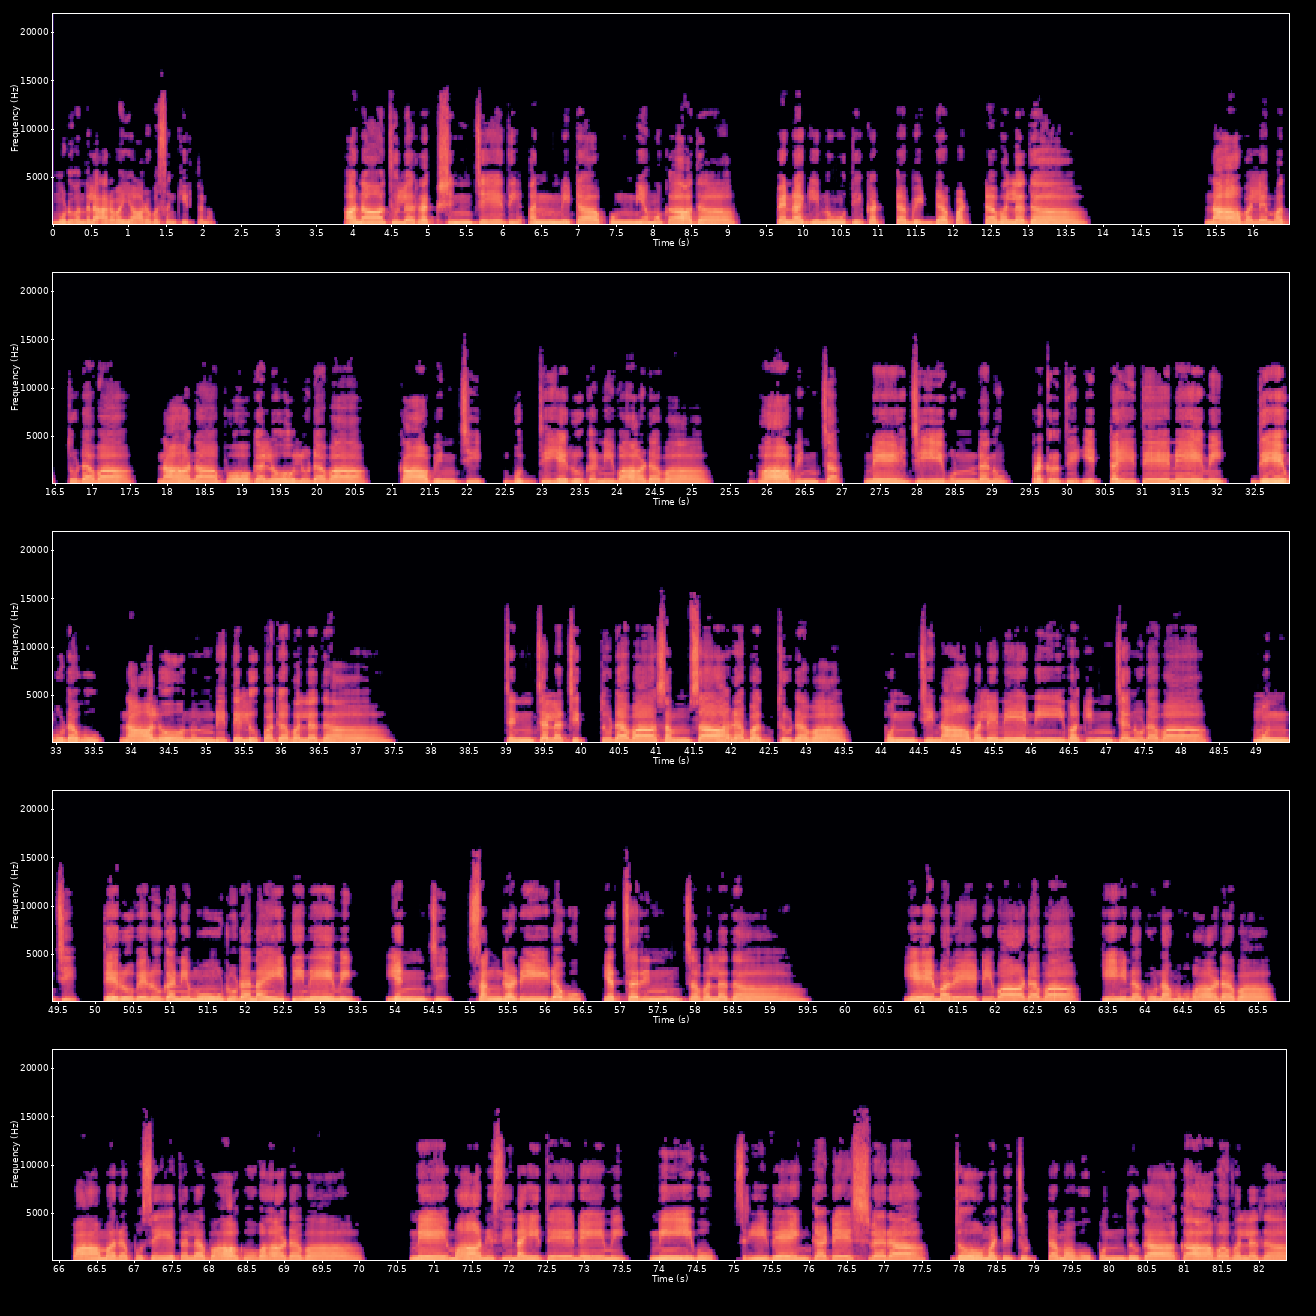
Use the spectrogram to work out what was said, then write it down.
మూడు వందల అరవై ఆరవ సంకీర్తనం. అనాథుల రక్షించేది అన్నిటా పుణ్యము కాదా? పెనగి నూతి కట్టబిడ్డ పట్టవలదా? నావలె మత్తుడవా? నానా భోగలోలుడవా? కావించి బుద్ధి ఎరుగనివాడవా భావించ నే జీవుండను ప్రకృతి ఇట్టయితేనేమి? దేవుడవు నాలో నుండి తెలుపగవలదా? చెంచల చిత్తుడవా సంసారబద్ధుడవా? పొంచి నావలెనే నీవకించనుడవా? ముంచి తెరువెరుగని మూఢుడనైతినేమి ఎంచి సంగడీడవు ఎచ్చరించవలదా? ఏమరేటి వాడవా? హీనగుణము వాడవా? పామరపు సేతల బాగువాడవా నే మానిసినైతేనేమి నీవు శ్రీవేంకటేశ్వర దోమటి చుట్టమవు పొందుగా కావవలదా?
